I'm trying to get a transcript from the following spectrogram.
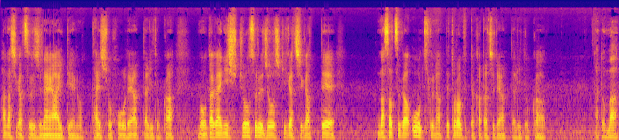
話が通じない相手への対処法であったりとか、お互いに主張する常識が違って、摩擦が大きくなってトラブった形であったりとか、あとま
